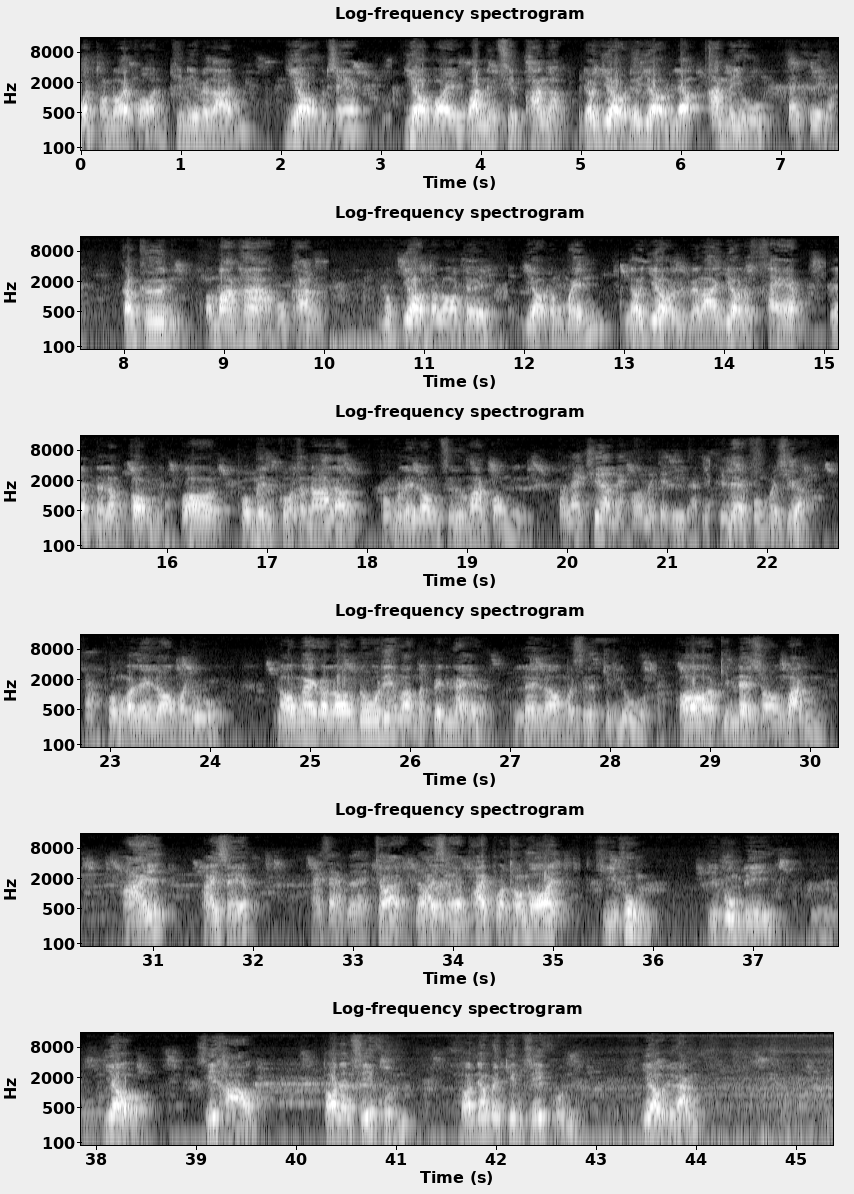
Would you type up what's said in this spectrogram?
วดท้องน้อยก่อน ทีนี้เวลาเยี่ยวมันแสบเยี่ยวบ่อยวันหนึ่งสิบครั้งอะเดี๋ยวเยี่ยวเดี๋ยวเยี่ยวแล้วอั้นไม่อยู่กลางคืนล่ะกลางคืนประมาณห้าหกครั้ง ลูกเยี่ยวตลอดเลยเยี่ยวน้ำเหม็นแล้วเยี่ยวเวลาเยี่ยวแล้วแสบแสบในลำกล้องพอผมเห็นโฆษณาแล้ว ผมก็เลยลองซื้อมากล่องหนึ่งตอนแรกเชื่อไหมว่ามันจะดีแบบเนี้ยทีแรกผมไม่เชื่อครับผมก็เลยลองมาดู ลองไงก็ลองดูที่ว่ามันเป็นไงอะเลยลองมาซื้อกินดู พอกินได้สองวัน หายหายแสบหายแสบเลย ใช่หายแสบหายปวดท้องน้อย ขี่พุ่ง ขี่พุ่งดีอืมเยี่ยว สีขาว ตอนนั้นสีขุนตอนยังไม่กินสีขุนเยี่ยวเหลือง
